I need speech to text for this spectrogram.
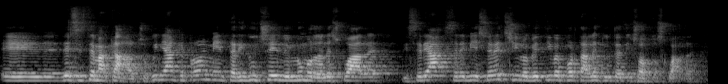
del sistema calcio, quindi anche probabilmente riducendo il numero delle squadre di Serie A, Serie B e Serie C, l'obiettivo è portarle tutte a 18 squadre.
